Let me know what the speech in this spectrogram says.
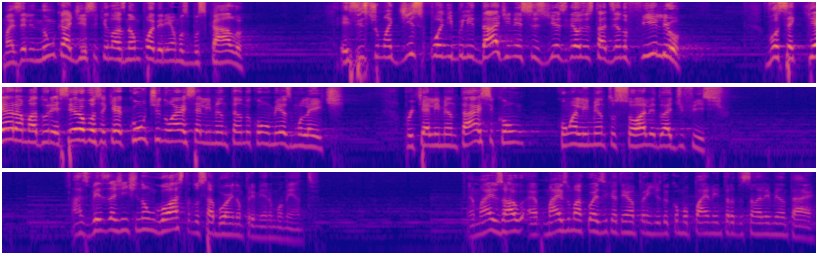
mas Ele nunca disse que nós não poderíamos buscá-lo. Existe uma disponibilidade nesses dias e Deus está dizendo: filho, você quer amadurecer ou você quer continuar se alimentando com o mesmo leite? Porque alimentar-se com, com alimento sólido é difícil. Às vezes a gente não gosta do sabor no primeiro momento. É mais, algo, é mais uma coisa que eu tenho aprendido como pai na introdução alimentar.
